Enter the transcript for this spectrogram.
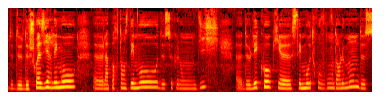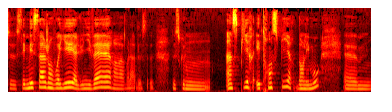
de, de, choisir les mots, l'importance des mots, de ce que l'on dit, de l'écho que ces mots trouveront dans le monde, de ce, ces messages envoyés à l'univers, voilà de ce, que l'on inspire et transpire dans les mots. Euh,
